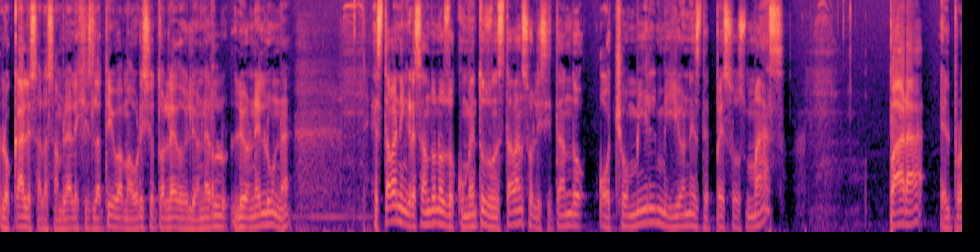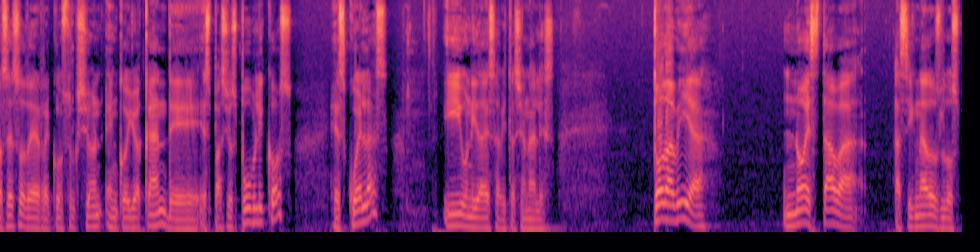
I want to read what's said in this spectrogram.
locales a la Asamblea Legislativa, Mauricio Toledo y Leonel, Leonel Luna, estaban ingresando unos documentos donde estaban solicitando 8 mil millones de pesos más para el proceso de reconstrucción en Coyoacán de espacios públicos, escuelas y unidades habitacionales. Todavía no estaba asignados los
